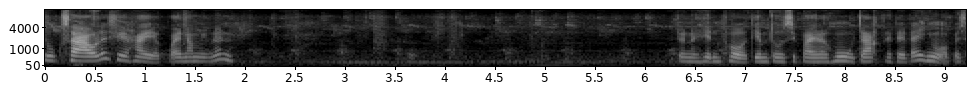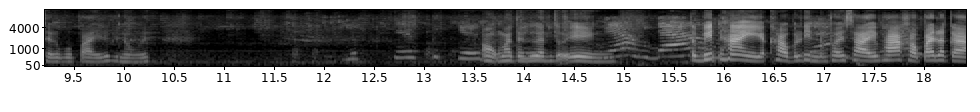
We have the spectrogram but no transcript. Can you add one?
ลูกสาวเลยสิให้ออกไปนำอีกแล้วนี่จนน่ะเห็นพ่อเตรียมตัวสิไปแล้วหู้จักแต่ได้หยั่วไปใส่กระเป๋าไปด้วยพี่น้องเลย ออกมาแต่เฮือนตัวเองตะบิดให้อยากเข้าไปลินน้ำพลอยใส่พาเขาไปแล้วก็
